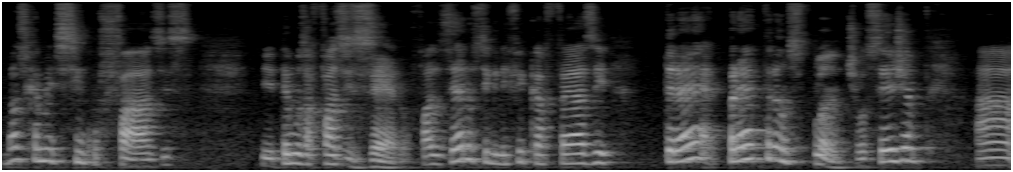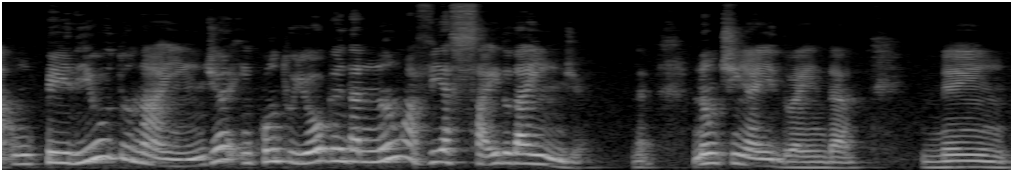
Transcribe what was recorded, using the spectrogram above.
basicamente cinco fases e temos a fase zero. Fase zero significa fase pré-transplante, ou seja, um período na Índia enquanto o yoga ainda não havia saído da Índia. Né? Não tinha ido ainda nem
